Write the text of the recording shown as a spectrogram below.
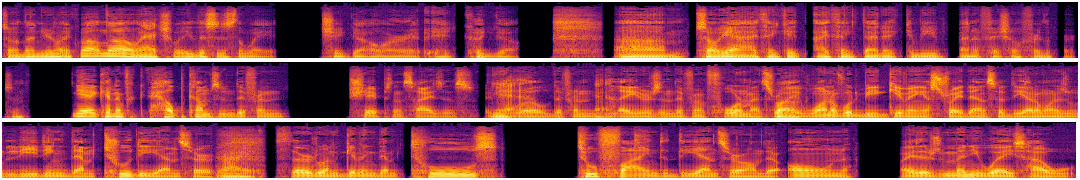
So then you're like, well, no, actually, this is the way it should go, or it, it could go. Um, so yeah, I think it. I think that it can be beneficial for the person. Yeah, it kind of help comes in different shapes and sizes, if Yeah. you will, different Yeah. layers and different formats, Well- right? one of would be giving a straight answer, the other one is leading them to the answer. Right. Third one, giving them tools to find the answer on their own. Right? There's many ways how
